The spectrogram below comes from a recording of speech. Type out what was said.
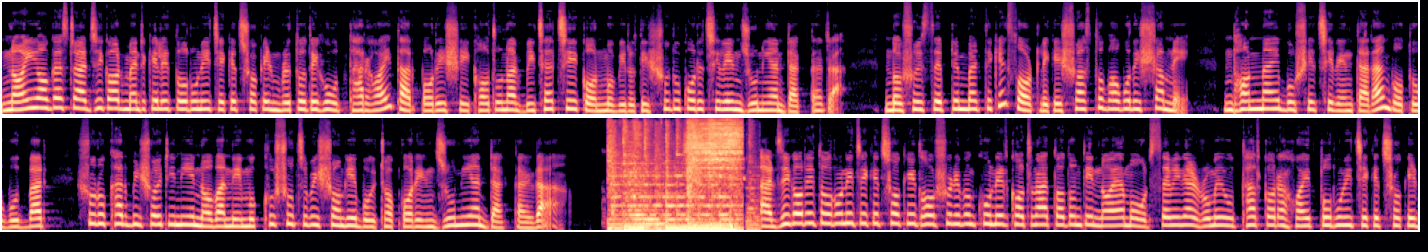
নয় অগস্ট আর্জিকর মেডিকেলে তরুণী চিকিৎসকের মৃতদেহ উদ্ধার হয়। তারপরে সেই ঘটনার বিচার চেয়ে কর্মবিরতি শুরু করেছিলেন জুনিয়র ডাক্তাররা। দশই সেপ্টেম্বর থেকে সল্টলেকের স্বাস্থ্য ভবনের সামনে ধর্নায় বসেছিলেন তারা। গত বুধবার সুরক্ষার বিষয়টি নিয়ে নবান্নে মুখ্য সচিবের সঙ্গে বৈঠক করেন জুনিয়র ডাক্তাররা। আরজিগড়ে তরুণী চিকিৎসকের ধর্ষণ এবং খুনের ঘটনার তদন্তে নয়া মোড়। সেমিনার রুমে উদ্ধার করা হয় তরুণী চিকিৎসকের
